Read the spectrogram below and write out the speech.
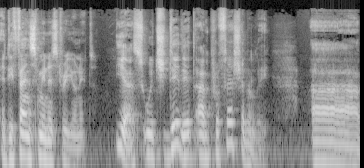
a defense ministry unit. Yes, which did it unprofessionally. Uh,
